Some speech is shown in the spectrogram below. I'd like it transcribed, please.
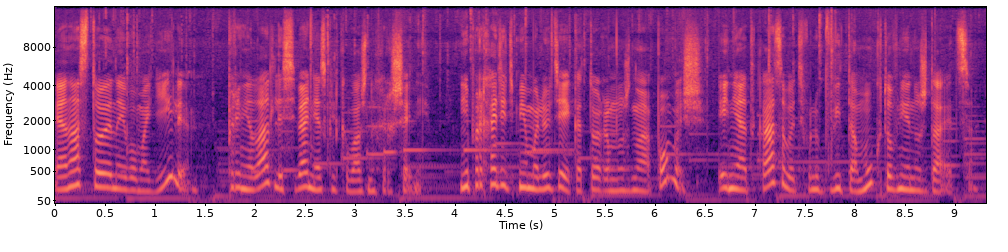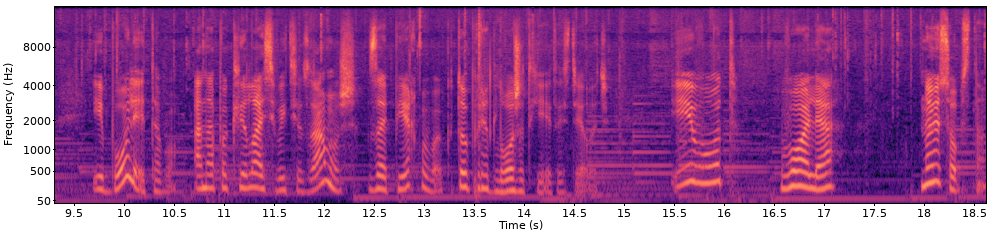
И она, стоя на его могиле, приняла для себя несколько важных решений. Не проходить мимо людей, которым нужна помощь, и не отказывать в любви тому, кто в ней нуждается. И более того, она поклялась выйти замуж за первого, кто предложит ей это сделать. И вот, вуаля. Ну и, собственно,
